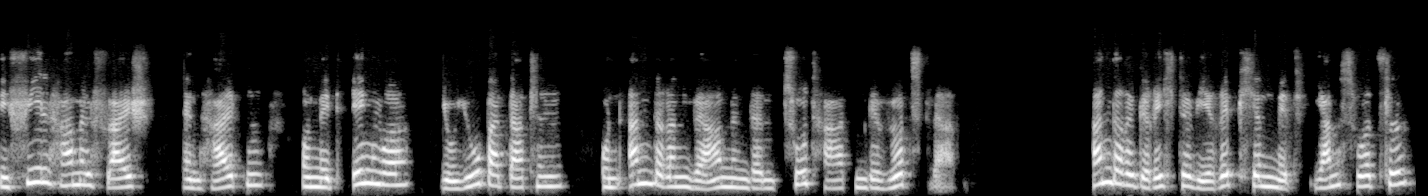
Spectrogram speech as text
die viel Hammelfleisch enthalten und mit Ingwer, Jojoba-Datteln und anderen wärmenden Zutaten gewürzt werden. Andere Gerichte wie Rippchen mit Jamswurzel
